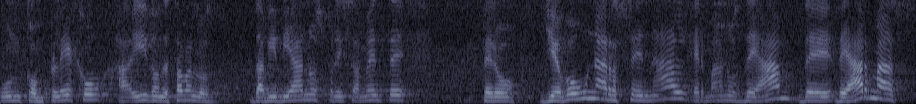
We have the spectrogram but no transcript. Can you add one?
un complejo ahí donde estaban los davidianos precisamente, pero llevó un arsenal, hermanos, de, de, armas,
